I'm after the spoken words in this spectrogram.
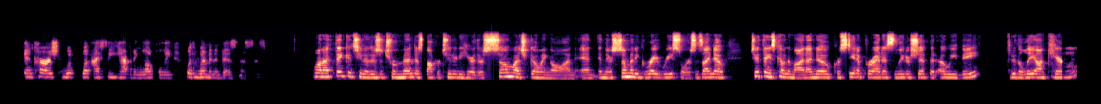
encourage what, what I see happening locally with women in businesses. Well, and I think it's, you know, there's a tremendous opportunity here. There's so much going on and, and there's so many great resources. I know two things come to mind. I know Cristina Paredes' leadership at OEV through the Leon Care. Mm-hmm.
